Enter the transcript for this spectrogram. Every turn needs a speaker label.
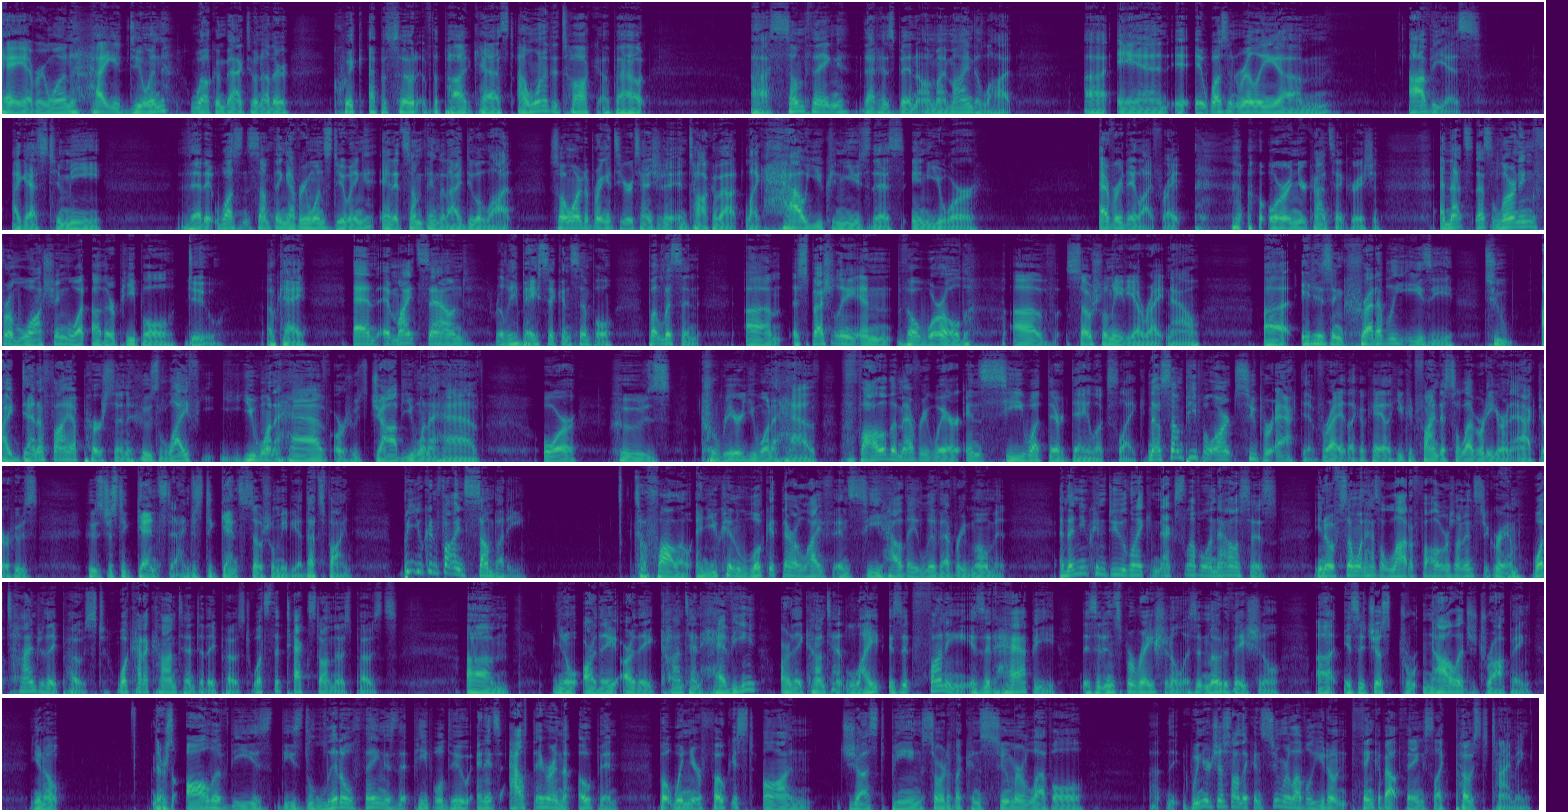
Speaker 1: Hey everyone, how you doing? Welcome back to another quick episode of the podcast. I wanted to talk about uh, something that has been on my mind a lot, uh, and it, it wasn't really um, obvious, I guess, to me that it wasn't something everyone's doing, and it's something that I do a lot. So I wanted to bring it to your attention and talk about like how you can use this in your everyday life, right? or in your content creation. And that's that's learning from watching what other people do. Okay? And it might sound really basic and simple, but listen, um, especially in the world of social media right now, uh, it is incredibly easy to identify a person whose life you want to have or whose job you want to have or whose career you want to have, follow them everywhere and see what their day looks like. Now, some people aren't super active, right? Like, okay, like you could find a celebrity or an actor who's who's just against it. I'm just against social media. That's fine. But you can find somebody to follow and you can look at their life and see how they live every moment. And then you can do like next level analysis. You know, if someone has a lot of followers on Instagram, what time do they post? What kind of content do they post? What's the text on those posts? Um, you know, are they are they content heavy? Are they content light? Is it funny? Is it happy? Is it inspirational? Is it motivational? Uh, is it just dr- knowledge dropping? You know, there's all of these these little things that people do, and it's out there in the open. But when you're focused on just being sort of a consumer level, uh, when you're just on the consumer level, you don't think about things like post timing.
